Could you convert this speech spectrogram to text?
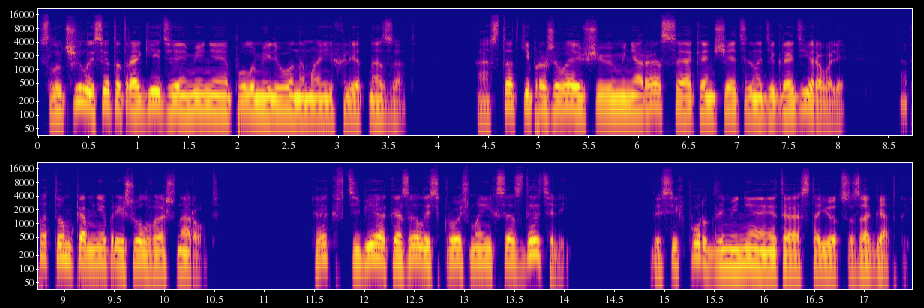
Случилась эта трагедия менее полумиллиона моих лет назад. Остатки проживающей у меня расы окончательно деградировали, а потом ко мне пришел ваш народ. Как в тебе оказалась кровь моих создателей? До сих пор для меня это остается загадкой.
